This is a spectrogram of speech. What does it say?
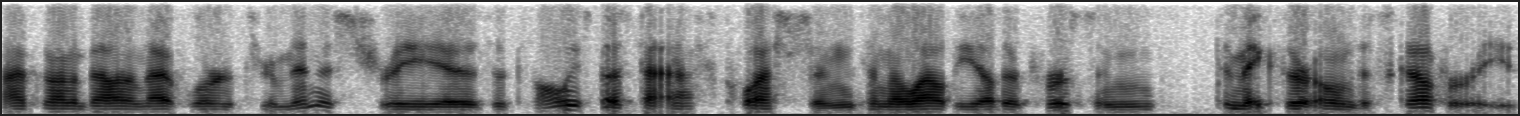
I've gone about and I've learned through ministry is it's always best to ask questions and allow the other person to make their own discoveries.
